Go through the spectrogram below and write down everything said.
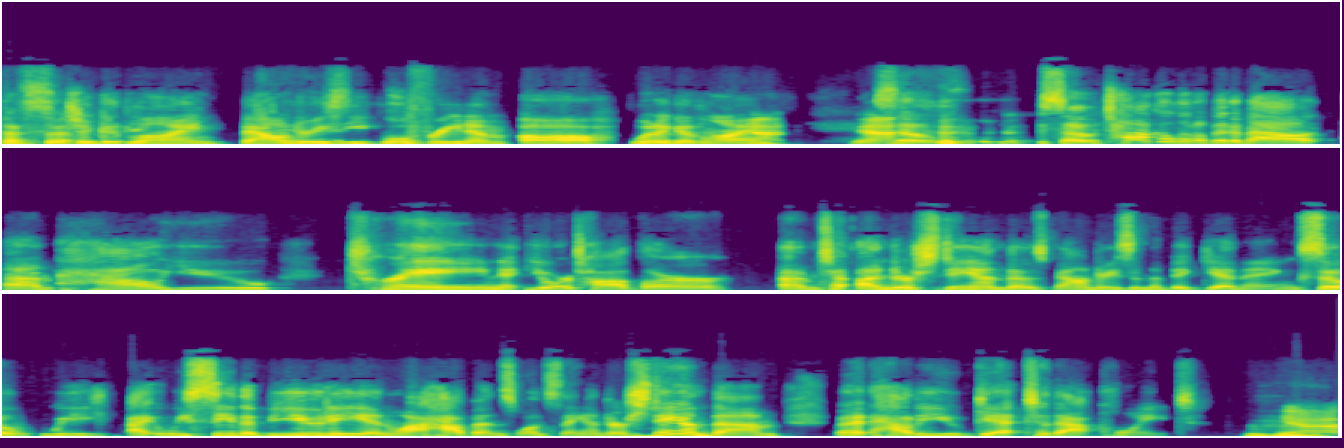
That's such a good line. Boundaries equal freedom. Oh what a good line. Yeah. Yeah. So, so talk a little bit about um, how you train your toddler um, to understand those boundaries in the beginning. So we I, we see the beauty in what happens once they mm-hmm. understand mm-hmm. them, but how do you get to that point? Mm-hmm. Yeah,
